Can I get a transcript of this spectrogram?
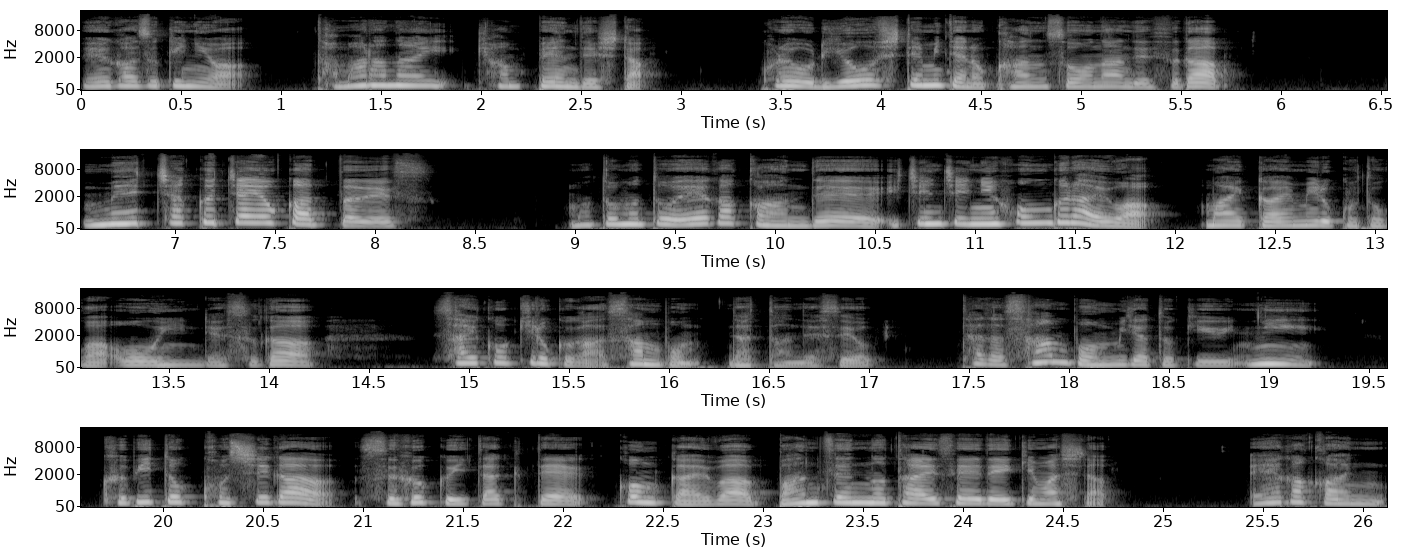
映画好きにはたまらないキャンペーンでした。これを利用してみての感想なんですが、めちゃくちゃ良かったです。もともと映画館で1日2本ぐらいは毎回見ることが多いんですが、最高記録が3本だったんですよ。ただ3本見た時に首と腰がすごく痛くて、今回は万全の体勢で行きました。映画館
